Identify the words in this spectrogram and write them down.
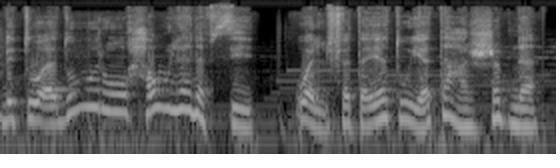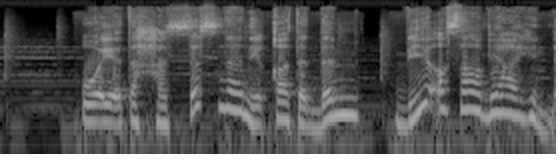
بت أدور حول نفسي والفتيات يتعجبن ويتحسسن نقاط الدم بأصابعهن.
